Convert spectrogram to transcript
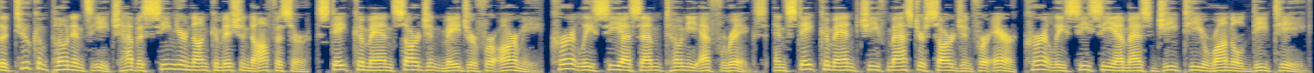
The two components each have a senior noncommissioned officer, State Command Sergeant Major for Army, currently CSM Tony F. Riggs, and State Command Chief Master Sergeant for Air, currently CCMS GT Ronald D. Teague.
